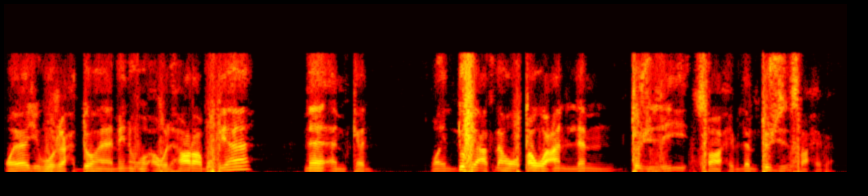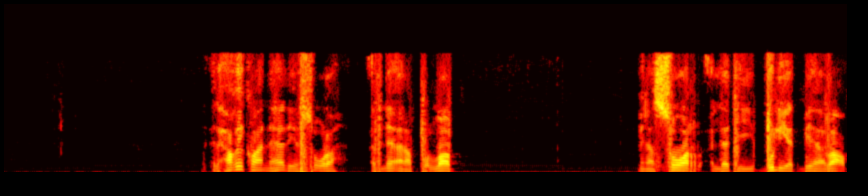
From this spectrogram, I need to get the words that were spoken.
ويجب جحدها منه أو الهرب بها ما أمكن. وإن دفعت له طوعا لم تجزي صاحب لم تجزي صاحبه الحقيقة أن هذه الصورة أبناءنا الطلاب من الصور التي بليت بها بعض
